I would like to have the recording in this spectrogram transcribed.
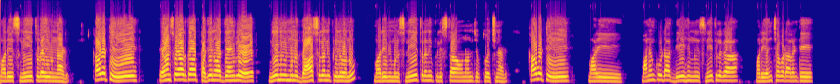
మరి స్నేహితుడై ఉన్నాడు. కాబట్టి యవన్ సువార్త పదిహేను అధ్యాయంలో నేను మిమ్మల్ని దాసులని పిలువను మరి మిమ్మల్ని స్నేహితులని పిలుస్తా అని చెప్తూ వచ్చినాడు. కాబట్టి మరి మనం కూడా దేహిని స్నేహితులుగా మరి ఎంచబడాలంటే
